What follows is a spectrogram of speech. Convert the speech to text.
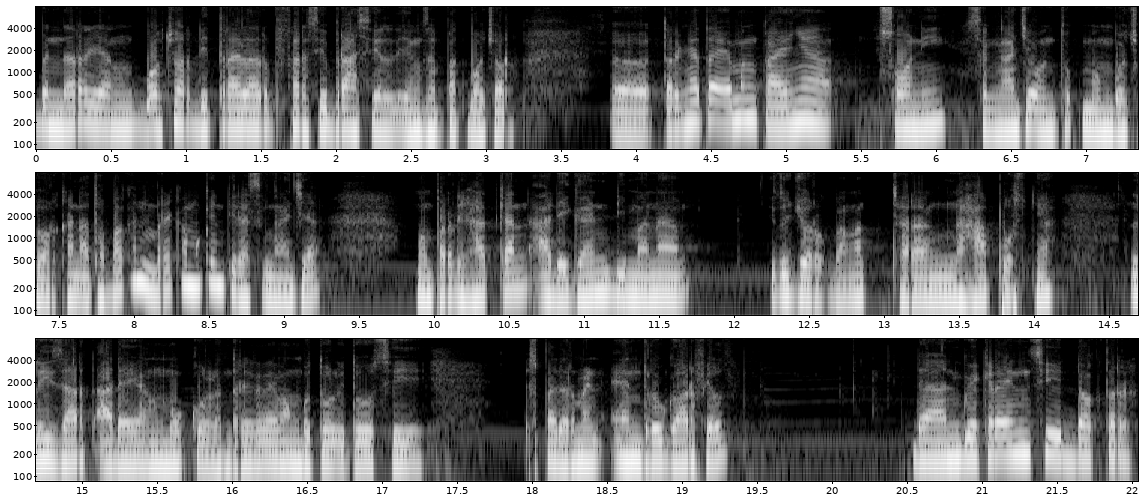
bener yang bocor di trailer versi Brasil yang sempat bocor. Uh, ternyata emang kayaknya Sony sengaja untuk membocorkan atau bahkan mereka mungkin tidak sengaja memperlihatkan adegan di mana itu jorok banget cara ngehapusnya. Lizard ada yang mukul dan ternyata emang betul itu si Spider-Man Andrew Garfield. Dan gue kirain si Dr.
